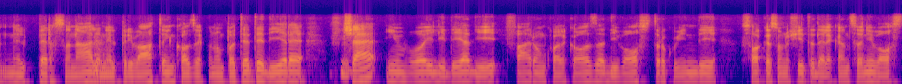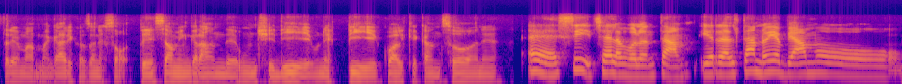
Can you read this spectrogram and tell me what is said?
nel personale, nel privato, in cose che non potete dire. C'è in voi l'idea di fare un qualcosa di vostro, quindi so che sono uscite delle canzoni vostre, ma magari cosa ne so, pensiamo in grande, un CD, un EP, qualche canzone. Eh sì, c'è la volontà. In realtà noi abbiamo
